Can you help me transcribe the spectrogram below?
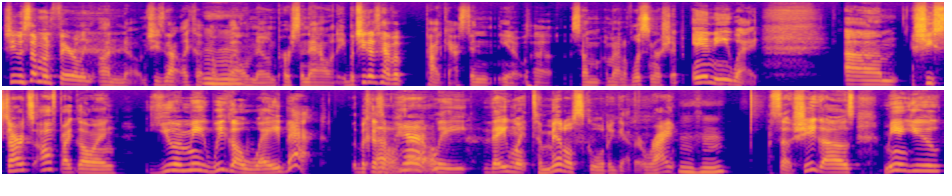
she was someone fairly unknown. She's not like a, mm-hmm. a well known personality, but she does have a podcast and, you know, uh, some amount of listenership. Anyway, um, she starts off by going, You and me, we go way back because oh, apparently no. they went to middle school together, right? Mm-hmm. So she goes, Me and you,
